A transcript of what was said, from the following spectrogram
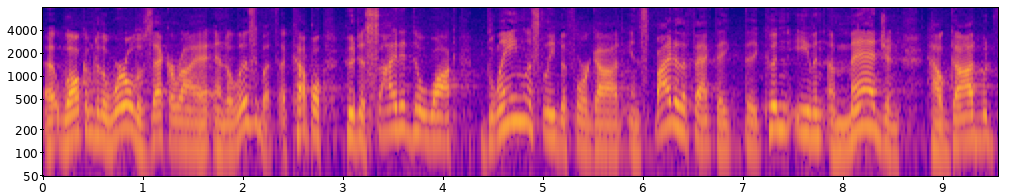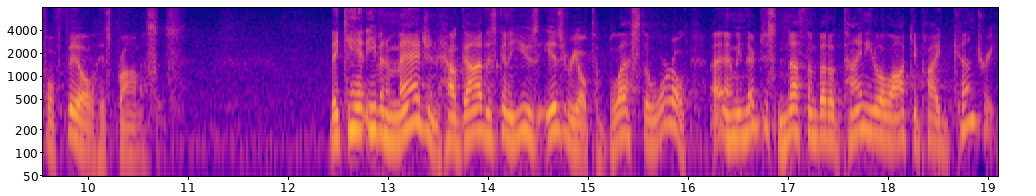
Uh, welcome to the world of Zechariah and Elizabeth, a couple who decided to walk blamelessly before God in spite of the fact they, they couldn't even imagine how God would fulfill his promises. They can't even imagine how God is going to use Israel to bless the world. I mean, they're just nothing but a tiny little occupied country.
